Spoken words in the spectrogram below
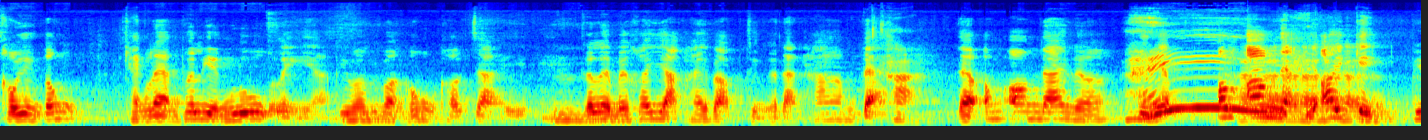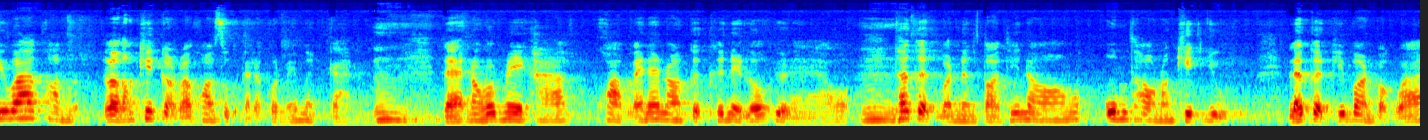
เขายังต้องแข็งแรงเพื่อเลี้ยงลูกอะไรเงี้ยพี่ว่าพี่บอลก็คงเข้าใจอืมก็เลยไม่ค่อยอยากให้แบบถึงกระดาษห้ามแต่ค่ะแต่อ้อมๆได้เนอะทีเนี้ยอ้อมๆเนี่ยพี่อ้อยเก่ง พี่ว่าความเราต้องคิดก่อนว่าความสุขแต่ละคนไม่เหมือนกันอืมและน้องรถเมย์คะความไม่แน่นอนเกิดขึ้นในโลกอยู่แล้วอืมถ้าเกิดวันหนึ่งตอนที่น้องอุ้มท้องน้องคิดอยู่ แล้วเกิดพี่บอลบอกว่า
